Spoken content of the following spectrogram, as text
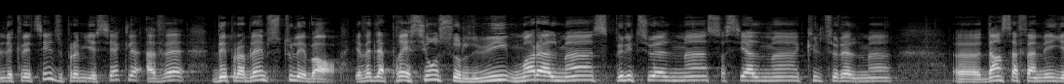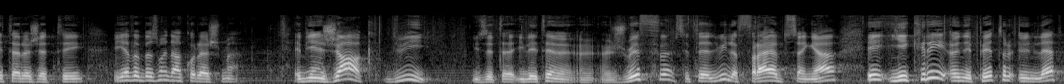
le, chrétien du premier siècle avait des problèmes sur tous les bords. Il y avait de la pression sur lui, moralement, spirituellement, socialement, culturellement. Euh, dans sa famille, il était rejeté. Et il avait besoin d'encouragement. Eh bien, Jacques, lui, il était, un, juif, c'était lui le frère du Seigneur, et il écrit un épître, une lettre,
